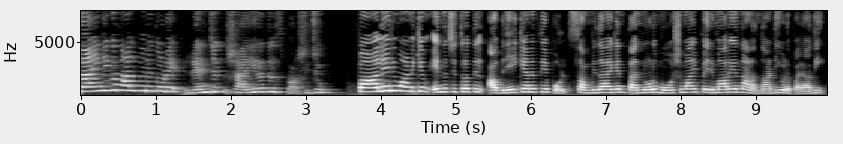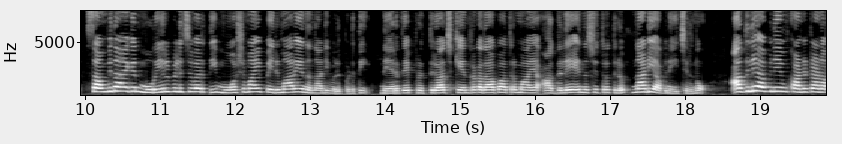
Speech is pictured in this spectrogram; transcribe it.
ലൈംഗിക താല്പര്യത്തോടെ രഞ്ജിത്ത് ശരീരത്തിൽ സ്പർശിച്ചു. പാലേരി മാണിക്യം എന്ന ചിത്രത്തിൽ അഭിനയിക്കാനെത്തിയപ്പോൾ സംവിധായകൻ തന്നോട് മോശമായി പെരുമാറിയെന്നാണ് നടിയുടെ പരാതി. സംവിധായകൻ മുറിയിൽ വിളിച്ചു വരുത്തി മോശമായി പെരുമാറിയെന്ന് നടി വെളിപ്പെടുത്തി. നേരത്തെ പൃഥ്വിരാജ് കേന്ദ്ര കഥാപാത്രമായ അകലെ എന്ന ചിത്രത്തിലും നടി അഭിനയിച്ചിരുന്നു. അതിലെ അഭിനയം കണ്ടിട്ടാണ്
